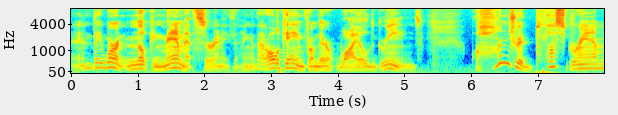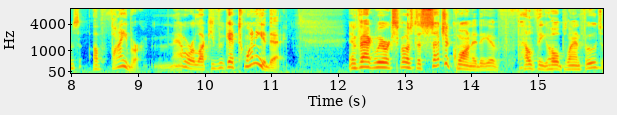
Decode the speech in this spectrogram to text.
And they weren't milking mammoths or anything. That all came from their wild greens. A hundred plus grams of fiber. Now we're lucky if we get 20 a day. In fact, we were exposed to such a quantity of healthy whole plant foods,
